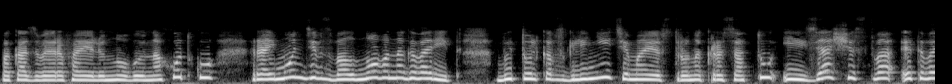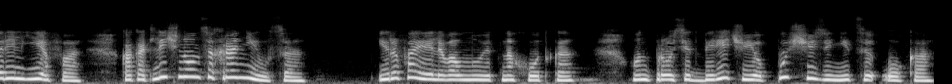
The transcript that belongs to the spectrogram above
Показывая Рафаэлю новую находку, Раймонди взволнованно говорит «Вы только взгляните, маэстро, на красоту и изящество этого рельефа, как отлично он сохранился!» И Рафаэля волнует находка. Он просит беречь ее пуще зеницы ока.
